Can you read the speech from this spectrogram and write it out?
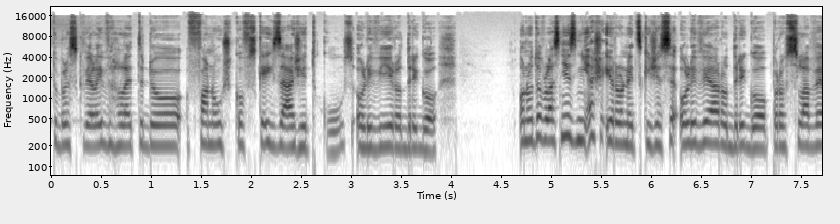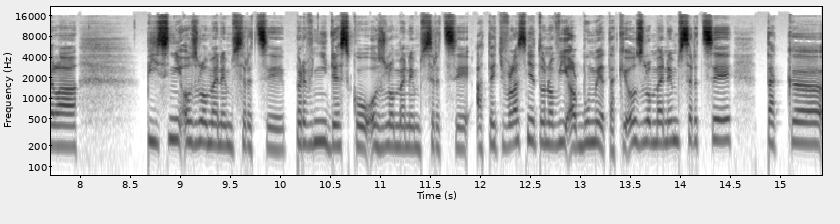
To byl skvělý vhled do fanouškovských zážitků s Olivier Rodrigo. Ono to vlastně zní až ironicky, že se Olivia Rodrigo proslavila písní o zlomeném srdci, první deskou o zlomeném srdci a teď vlastně to nový album je taky o zlomeném srdci, tak eh,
